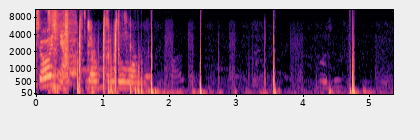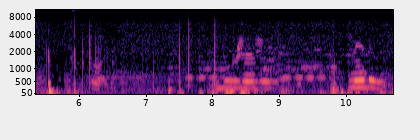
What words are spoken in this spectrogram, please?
Сегодня я буду вам дуже не дивитися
